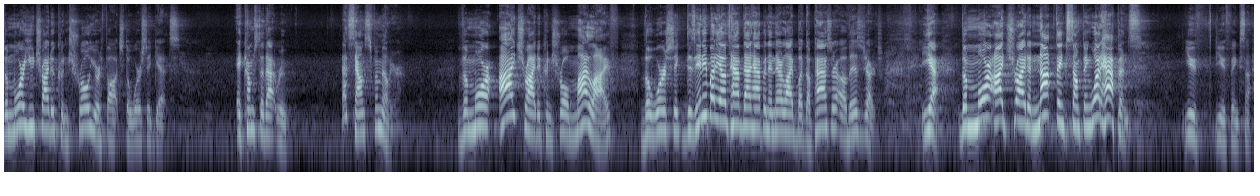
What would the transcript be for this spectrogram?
the more you try to control your thoughts, the worse it gets. It comes to that root. That sounds familiar. The more I try to control my life, the worse it does anybody else have that happen in their life but the pastor of this church? Yeah. The more I try to not think something, what happens? You you think something.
